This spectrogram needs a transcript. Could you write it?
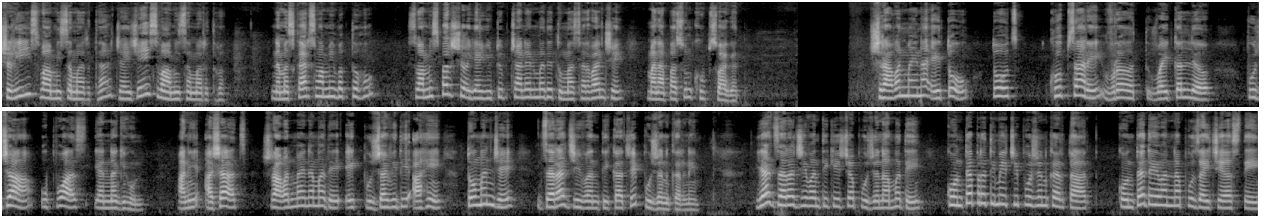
श्री स्वामी समर्थ जय जय स्वामी समर्थ. नमस्कार स्वामी भक्त हो. स्वामी स्पर्श या यूट्यूब चॅनेलमध्ये तुम्हा सर्वांचे मनापासून खूप स्वागत. श्रावण महिना येतो तोच खूप सारे व्रत वैकल्य पूजा उपवास यांना घेऊन. आणि अशाच श्रावण महिन्यामध्ये एक पूजाविधी आहे तो म्हणजे जरा जिवंतिकाचे पूजन करणे. या जरा जिवंतिकेच्या पूजनामध्ये कोणत्या प्रतिमेची पूजन करतात? कोणत्या देवांना पूजायचे असते?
